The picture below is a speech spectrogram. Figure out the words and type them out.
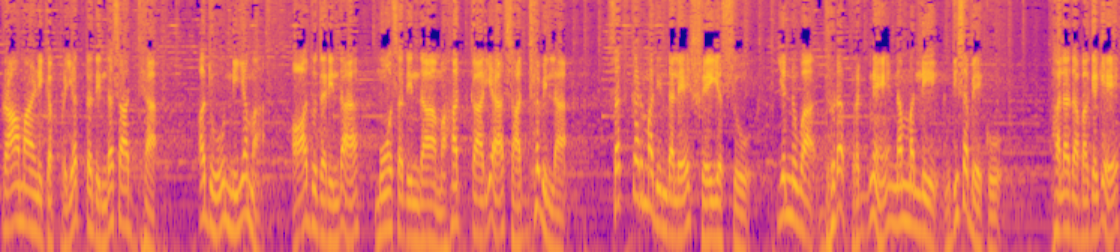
ಪ್ರಾಮಾಣಿಕ ಪ್ರಯತ್ನದಿಂದ ಸಾಧ್ಯ. ಅದು ನಿಯಮ. ಆದುದರಿಂದ ಮೋಸದಿಂದ ಮಹತ್ಕಾರ್ಯ ಸಾಧ್ಯವಿಲ್ಲ. ಸತ್ಕರ್ಮದಿಂದಲೇ ಶ್ರೇಯಸ್ಸು ಎನ್ನುವ ದೃಢ ಪ್ರಜ್ಞೆ ನಮ್ಮಲ್ಲಿ ಉದಿಸಬೇಕು. ಫಲದ ಬಗೆಗೆ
